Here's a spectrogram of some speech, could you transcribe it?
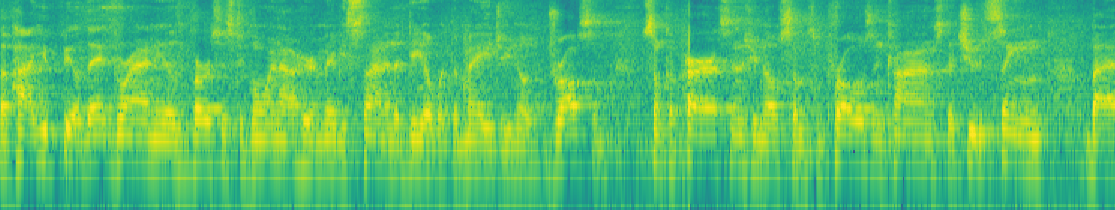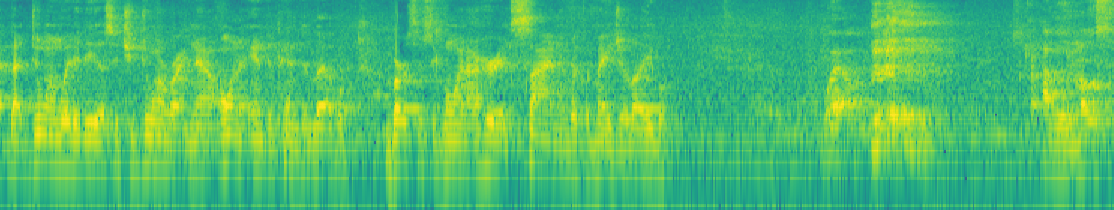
of how you feel that grind is versus to going out here and maybe signing a deal with the major. You know, draw some some comparisons. You know, some some pros and cons that you've seen by by doing what it is that you're doing right now on an independent level versus to going out here and signing with a major label. Well, I mean, most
